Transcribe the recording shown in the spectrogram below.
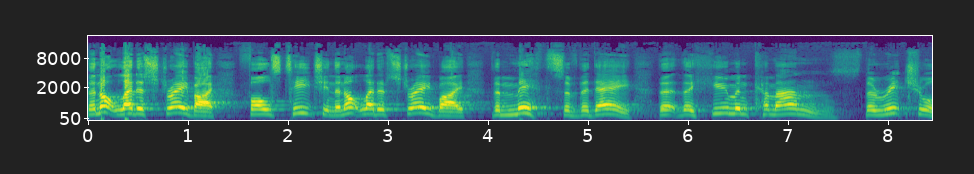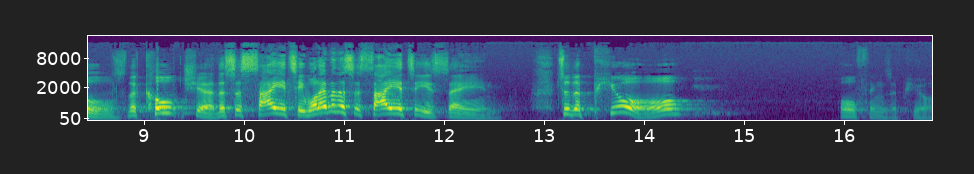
They're not led astray by false teaching. They're not led astray by the myths of the day, the, the human commands, the rituals, the culture, the society, whatever the society is saying. To the pure, all things are pure.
